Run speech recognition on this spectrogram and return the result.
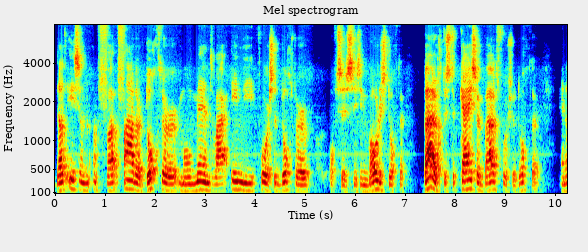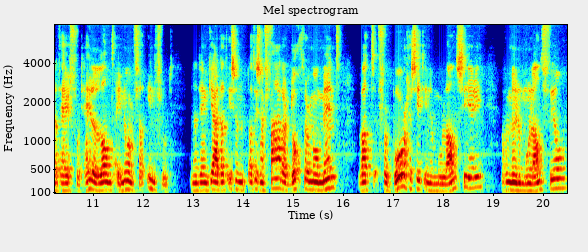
Dat is een, een va- vader-dochter moment waarin die voor dochter, of zijn, symbolische dochter, buigt. Dus de keizer buigt voor zijn dochter. En dat heeft voor het hele land enorm veel invloed. En dan denk ik, ja, dat is een, dat is een vader-dochter moment wat verborgen zit in een Mulan-serie, of een Mulan-film.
